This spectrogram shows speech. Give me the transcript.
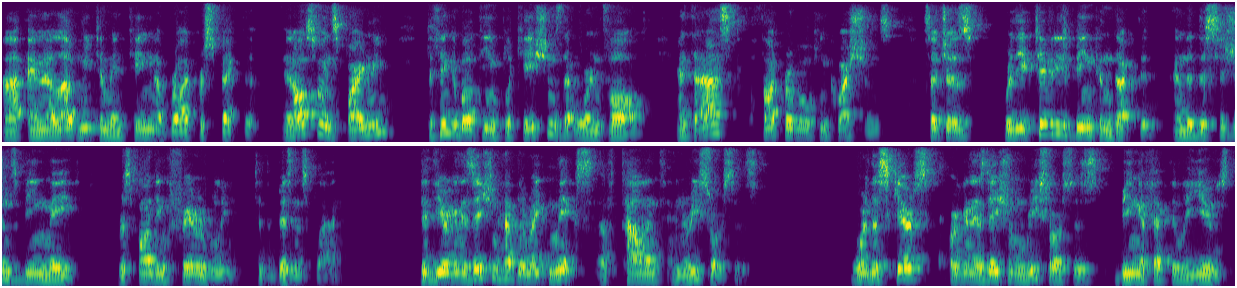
uh, and allowed me to maintain a broad perspective. It also inspired me to think about the implications that were involved and to ask thought-provoking questions, such as were the activities being conducted and the decisions being made responding favorably to the business plan? Did the organization have the right mix of talent and resources? Were the scarce organizational resources being effectively used?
